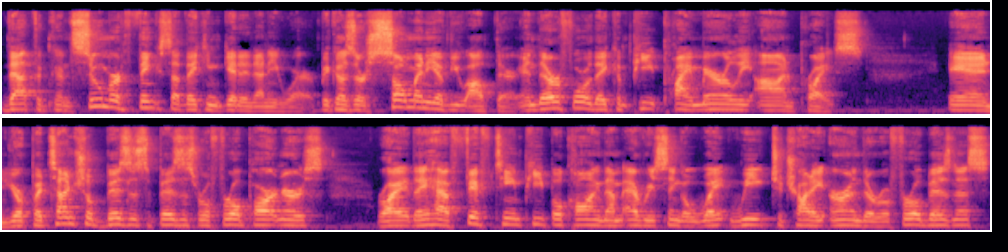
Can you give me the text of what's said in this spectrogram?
that the consumer thinks that they can get it anywhere because there's so many of you out there and therefore they compete primarily on price. And your potential business to business referral partners, right? They have 15 people calling them every single week to try to earn their referral business.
